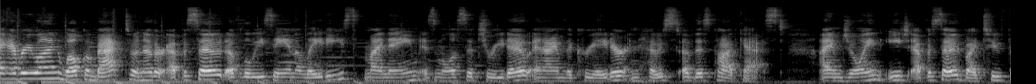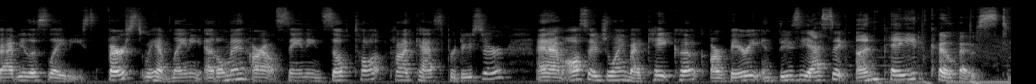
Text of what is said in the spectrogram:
Hi, everyone. Welcome back to another episode of Louisiana Ladies. My name is Melissa Torito, and I am the creator and host of this podcast. I am joined each episode by two fabulous ladies. First, we have Lainey Edelman, our outstanding self taught podcast producer, and I'm also joined by Kate Cook, our very enthusiastic unpaid co host.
